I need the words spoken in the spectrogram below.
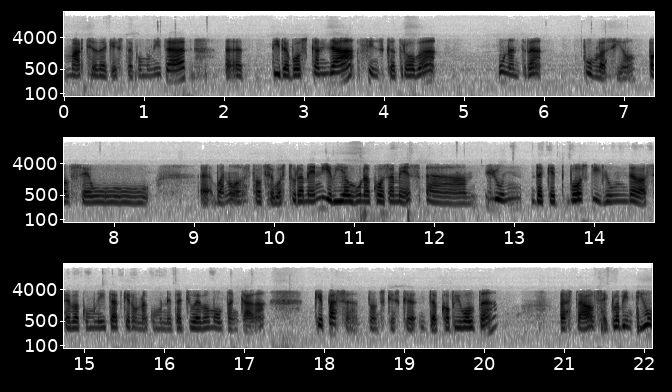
marxa d'aquesta comunitat, eh, tira bosc enllà fins que troba una altra població pel seu eh, bueno, pel seu asturament hi havia alguna cosa més eh, lluny d'aquest bosc i lluny de la seva comunitat, que era una comunitat jueva molt tancada. Què passa? Doncs que és que de cop i volta està al segle XXI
